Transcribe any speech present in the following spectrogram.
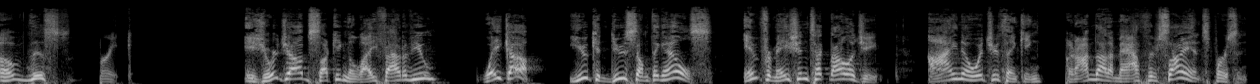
of this break. Is your job sucking the life out of you? Wake up. You can do something else. Information technology. I know what you're thinking, but I'm not a math or science person.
